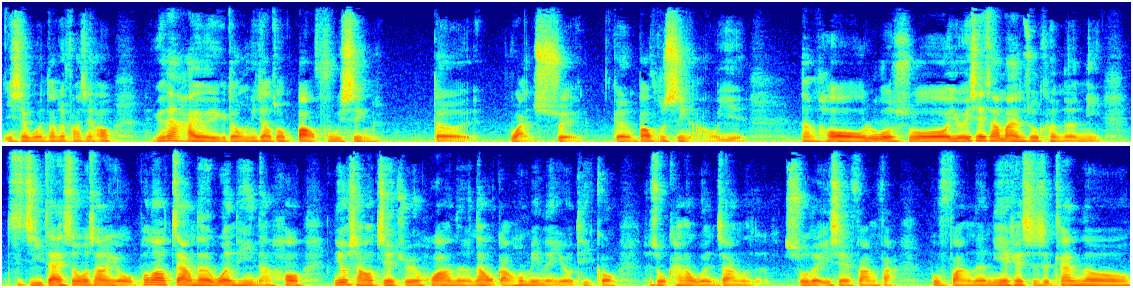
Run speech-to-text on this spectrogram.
一些文章，就发现哦，原来还有一个东西叫做报复性的晚睡跟报复性熬夜。然后如果说有一些上班族，可能你自己在生活上有碰到这样的问题，然后你有想要解决的话呢，那我刚后面呢也有提供，就是我看到文章说的一些方法，不妨呢你也可以试试看喽。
